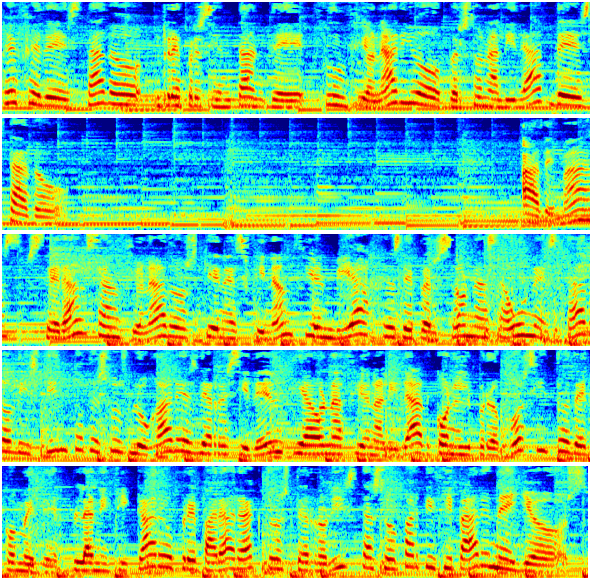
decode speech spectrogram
jefe de Estado, representante, funcionario o personalidad de Estado. Además, serán sancionados quienes financien viajes de personas a un estado distinto de sus lugares de residencia o nacionalidad con el propósito de cometer, planificar o preparar actos terroristas o participar en ellos.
